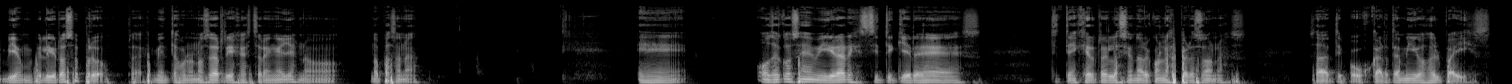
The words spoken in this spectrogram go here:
bien peligrosas, pero mientras uno no se arriesga a estar en ellas, no, no pasa nada. Eh, otra cosa de emigrar es si te quieres te tienes que relacionar con las personas. O sea, tipo buscarte amigos del país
